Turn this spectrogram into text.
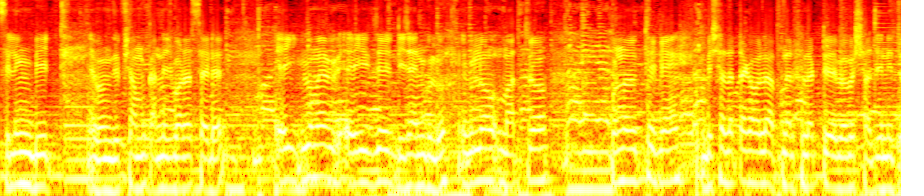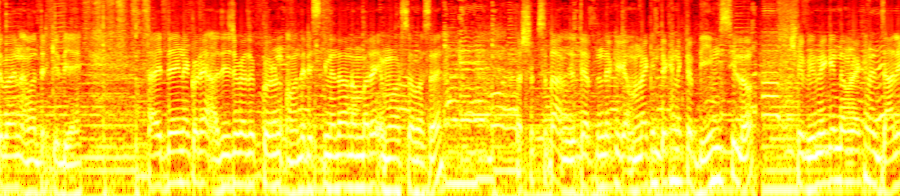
সিলিং বিট এবং জিপসাম কার্নিশ বর্ডার সাইডের এই রুমের এই যে ডিজাইনগুলো এগুলো মাত্র পনেরো থেকে বিশ হাজার টাকা হলে আপনার ফ্ল্যাটটি এভাবে সাজিয়ে নিতে পারেন আমাদেরকে দিয়ে। তাই দেরি না করে আজই যোগাযোগ করুন। আমাদের স্ক্রিনে দেওয়া নম্বরে এই হোয়াটসঅ্যাপ আছে। দর্শক শ্রোতা, আমি যদি আপনাদেরকে আমরা কিন্তু এখানে একটা বিম ছিল। সেই বিমে কিন্তু আমরা এখানে জালি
